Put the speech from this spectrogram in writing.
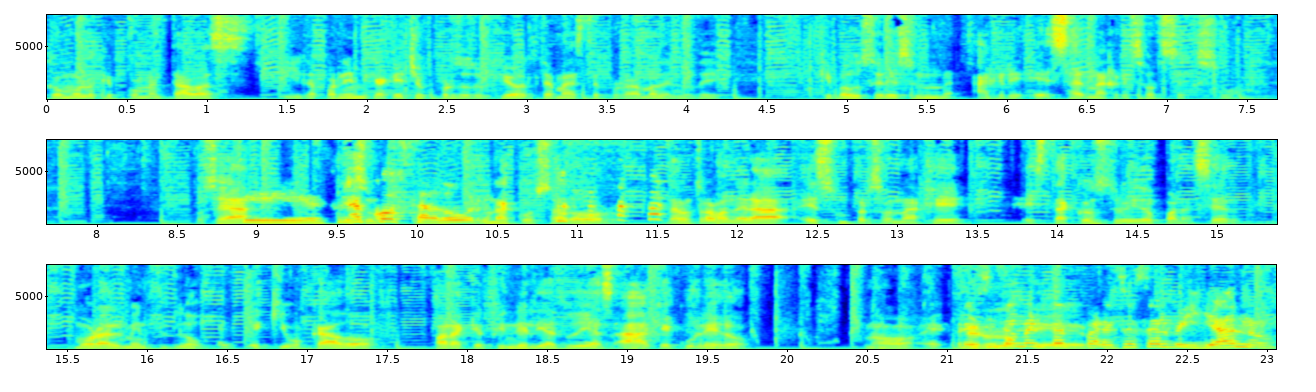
como lo que comentabas y la polémica que he hecho, por eso surgió el tema de este programa de lo de que Bowser es un, es un agresor sexual. O sea, es un acosador. Un, acosador. De otra manera, es un personaje, está construido para ser moralmente lo equivocado, para que al fin del día tú digas, ah, qué culero. ¿No? Eh, Precisamente pero pareces el villano.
